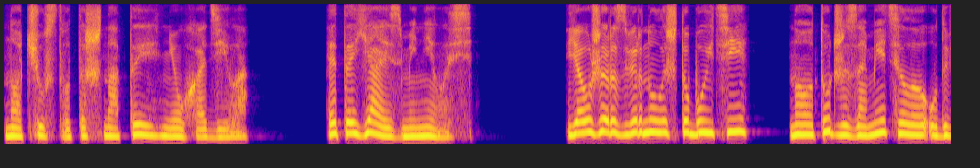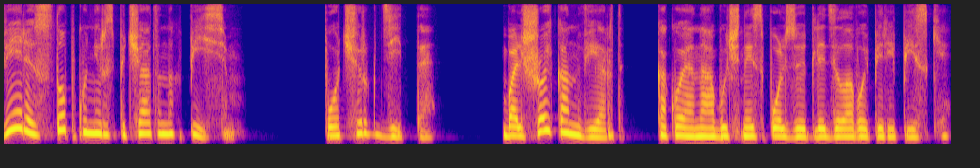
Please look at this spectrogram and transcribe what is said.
но чувство тошноты не уходило. Это я изменилась. Я уже развернулась, чтобы уйти, но тут же заметила у двери стопку нераспечатанных писем. Почерк Дитте. Большой конверт, какой она обычно использует для деловой переписки.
